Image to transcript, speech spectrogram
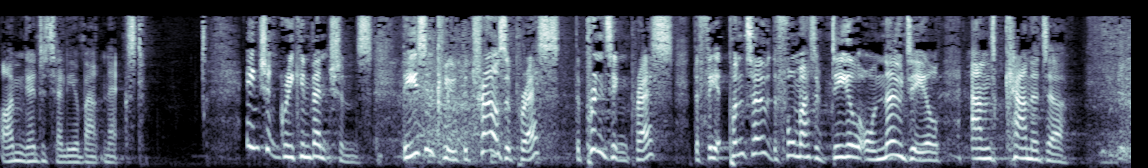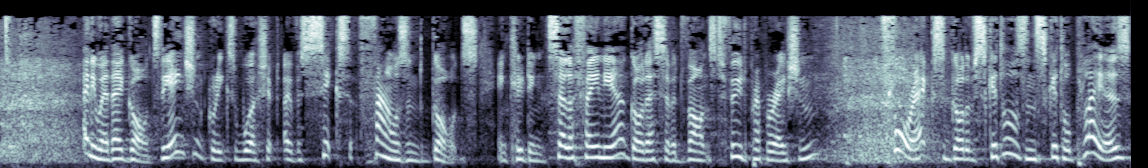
I'm going to tell you about next. Ancient Greek inventions. These include the trouser press, the printing press, the Fiat Punto, the format of deal or no deal, and Canada. Anyway, they're gods. The ancient Greeks worshipped over 6,000 gods, including Celephania, goddess of advanced food preparation, Forex, god of skittles and skittle players,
